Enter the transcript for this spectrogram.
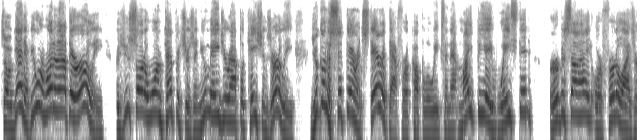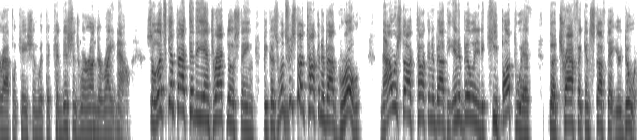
So again, if you were running out there early, because you saw the warm temperatures and you made your applications early, you're going to sit there and stare at that for a couple of weeks. And that might be a wasted herbicide or fertilizer application with the conditions we're under right now. So let's get back to the anthracnose thing because once we start talking about growth, now we're start talking about the inability to keep up with the traffic and stuff that you're doing.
